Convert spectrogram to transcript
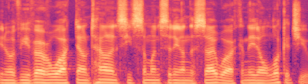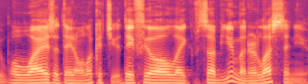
you know, if you've ever walked downtown and see someone sitting on the sidewalk and they don't look at you, well, why is it they don't look at you? They feel like subhuman or less than you.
